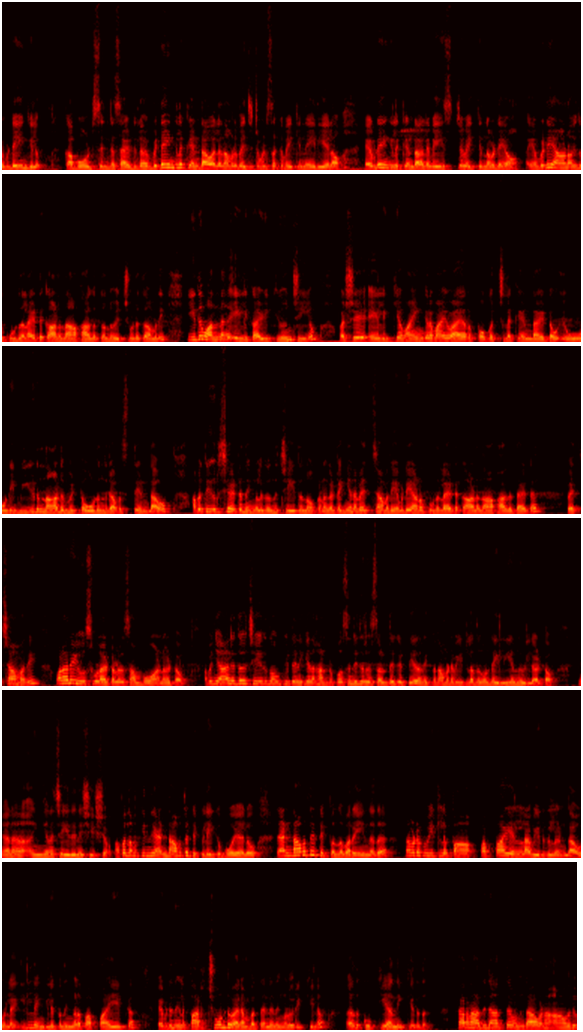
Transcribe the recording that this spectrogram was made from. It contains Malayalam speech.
എവിടെയെങ്കിലും കബോർഡ്സിന്റെ സൈഡിലോ എവിടെയെങ്കിലുമൊക്കെ ഉണ്ടാവില്ല നമ്മൾ വെജിറ്റബിൾസ് ഒക്കെ വെക്കുന്ന ഏരിയയിലോ എവിടെയെങ്കിലുമൊക്കെ ഉണ്ടാവില്ല വേസ്റ്റ് വെക്കുന്നവിടെയോ എവിടെയാണോ ഇത് കൂടുതലായിട്ട് കാണുന്ന ആ ഭാഗത്തൊന്ന് വെച്ച് കൊടുത്താൽ മതി. ഇത് വന്ന് എലി കഴിക്കുകയും ചെയ്യും. പക്ഷേ എലിക്ക് ഭയങ്കരമായ വയറ് പുകച്ചിലൊക്കെ ഉണ്ടായിട്ട് ഓടി വീട് നാടും വിട്ട് ഓടുന്നൊരവസ്ഥ ഉണ്ടാവും അപ്പോൾ തീർച്ചയായിട്ടും നിങ്ങളിതൊന്ന് ചെയ്ത് നോക്കണം കേട്ടോ. ഇങ്ങനെ വെച്ചാൽ മതി. എവിടെയാണോ കൂടുതലായിട്ട് കാണുന്ന ആ ഭാഗത്തായിട്ട് വെച്ചാൽ മതി. വളരെ യൂസ്ഫുൾ ആയിട്ടുള്ളൊരു സംഭവമാണ് കേട്ടോ. അപ്പോൾ ഞാനിത് ചെയ്ത് നോക്കിയിട്ട് എനിക്കത് ഹൺഡ്രഡ് പെർസെന്റേജ് റിസൾട്ട് കിട്ടിയതാണ്. ഇപ്പോൾ നമ്മുടെ വീട്ടിൽ അതുകൊണ്ട് എലിയൊന്നും ഇല്ല കേട്ടോ. ഞാൻ ഇങ്ങനെ ചെയ്തതിന് ശേഷം. അപ്പോൾ നമുക്ക് ഇനി രണ്ടാമത്തെ ടിപ്പിലേക്ക് പോയാലോ? രണ്ടാമത്തെ ടിപ്പ് എന്ന് പറയുന്നത് നമ്മുടെ വീട്ടിൽ പാ പപ്പായ എല്ലാ വീടുകളിലും ഉണ്ടാവും അല്ലേ? ഇല്ലെങ്കിൽ ഇപ്പോൾ നിങ്ങൾ പപ്പായയൊക്കെ എവിടെ നിങ്ങൾ പറിച്ചുകൊണ്ട് വരുമ്പോൾ തന്നെ നിങ്ങൾ ഒരിക്കലും അത് കുക്ക് ചെയ്യാൻ നിൽക്കരുത് കാരണം അതിനകത്ത് ഉണ്ടാവണ ആ ഒരു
